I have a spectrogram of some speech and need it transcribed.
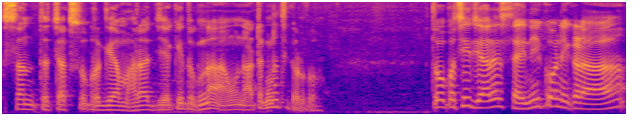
સંત ચક્ષુ પ્રજ્ઞા મહારાજજીએ કીધું કે ના, હું નાટક નથી કરતો. તો પછી જ્યારે સૈનિકો નીકળ્યા,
